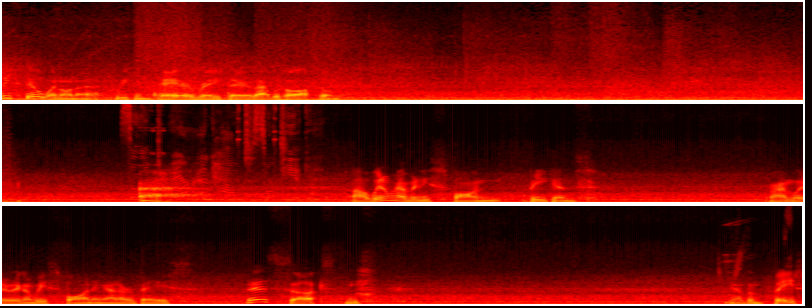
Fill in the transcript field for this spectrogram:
We still went on a freaking tear right there. That was awesome. Select where and how to sortie again. Uh, we don't have any spawn beacons. I'm literally gonna be spawning at our base. This sucks. You have the base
